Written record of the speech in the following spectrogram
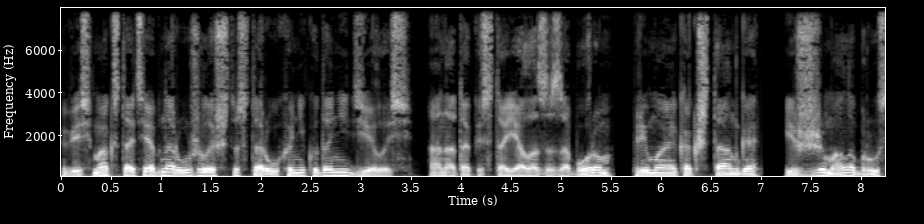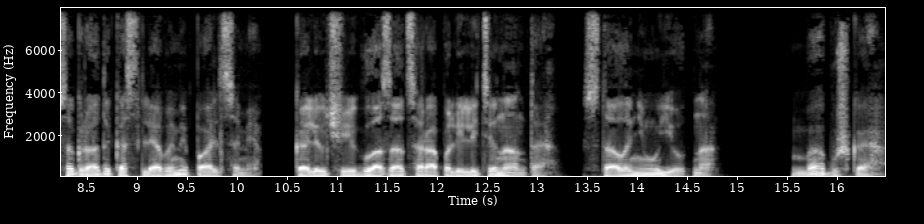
Весьма, кстати, обнаружилось, что старуха никуда не делась. Она так и стояла за забором, прямая как штанга, и сжимала брус ограды костлявыми пальцами. Колючие глаза царапали лейтенанта. Стало неуютно. «Бабушка,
